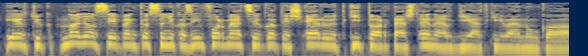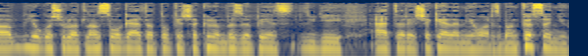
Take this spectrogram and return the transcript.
Értjük. Nagyon szépen köszönjük az információkat, és erőt, kitartást, energiát kívánunk a jogosulatlan szolgáltatók és a különböző pénzügyi átverések elleni harcban. Köszönjük.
